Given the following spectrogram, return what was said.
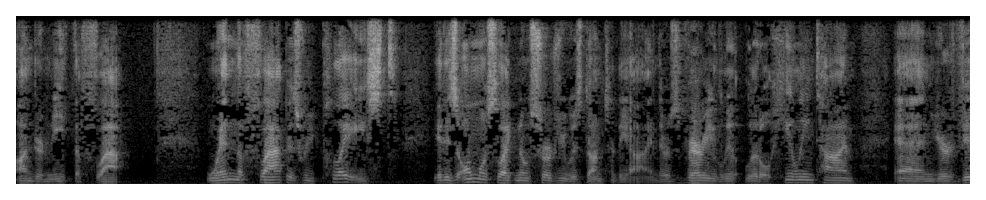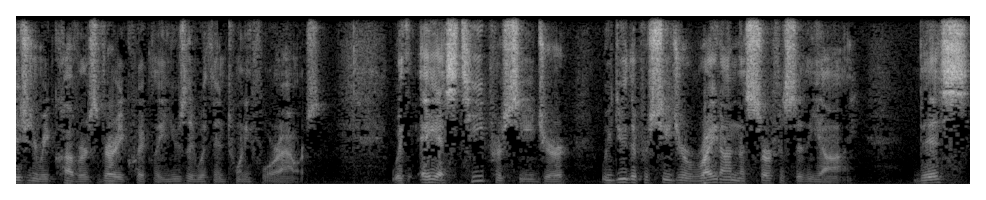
underneath the flap. When the flap is replaced, it is almost like no surgery was done to the eye. There's very li little healing time and your vision recovers very quickly, usually within 24 hours. With AST procedure, we do the procedure right on the surface of the eye. This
